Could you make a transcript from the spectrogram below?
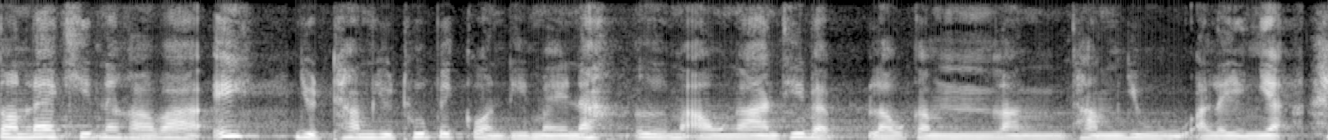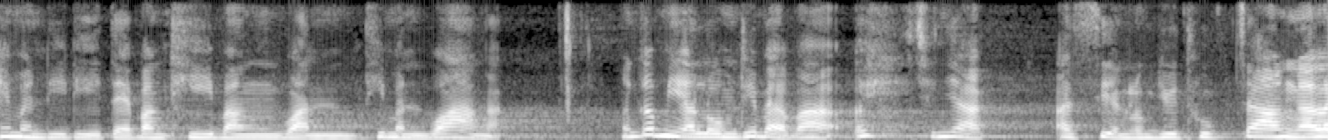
ตอนแรกคิดนะคะว่า เอ๊ะหยุดทำ YouTube ไปก่อนดีไหมนะ เออ มาเอางานที่แบบเรากำลังทำอยู่อะไรอย่างเงี้ย ให้มันดีๆ แต่บางทีบางวันที่มันว่างอะ่ะ มันก็มีอารมณ์ที่แบบว่า เอ้ย ฉันอยากอัดเสียงลง YouTube จังอะไร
